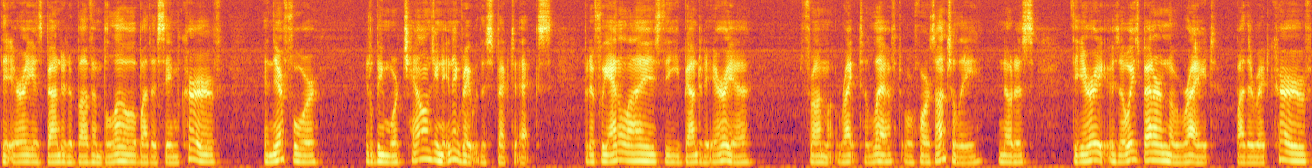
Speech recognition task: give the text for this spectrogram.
the area is bounded above and below by the same curve, and therefore it'll be more challenging to integrate with respect to x. But if we analyze the bounded area from right to left or horizontally, notice the area is always bounded on the right by the red curve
